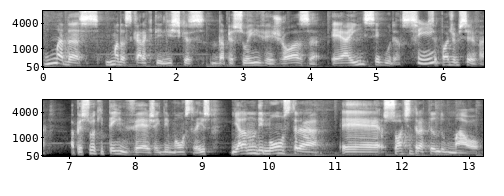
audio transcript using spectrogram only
uma das, uma das características da pessoa invejosa é a insegurança. Sim. Você pode observar. A pessoa que tem inveja e demonstra isso, e ela não demonstra é, só te tratando mal.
